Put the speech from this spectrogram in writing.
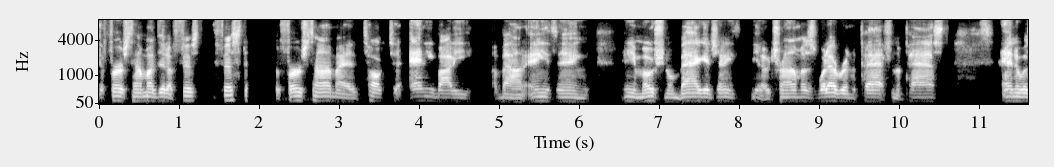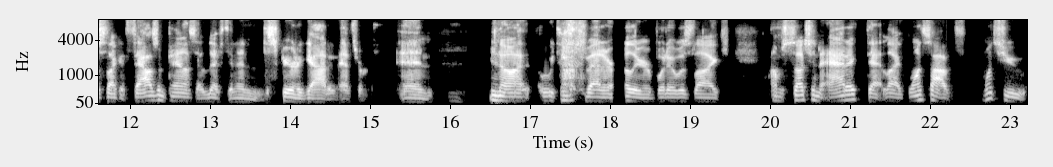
the first time I did a fist fist the first time I had talked to anybody about anything any emotional baggage, any you know traumas, whatever in the past from the past, and it was like a thousand pounds I lifted, and the spirit of God had entered me. And you know, I, we talked about it earlier, but it was like I'm such an addict that like once I've once you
